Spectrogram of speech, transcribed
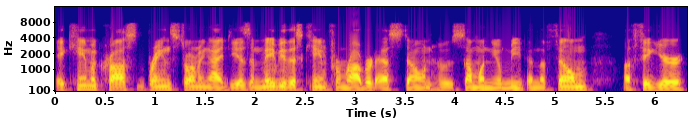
it came across brainstorming ideas, and maybe this came from Robert S. Stone, who is someone you'll meet in the film, a figure.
